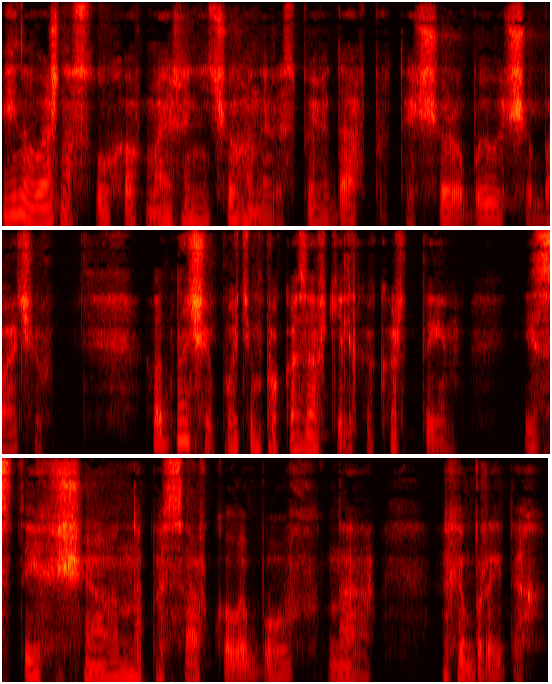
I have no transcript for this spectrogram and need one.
Він уважно слухав, майже нічого не розповідав про те, що робив і що бачив, одначе потім показав кілька картин із тих, що написав, коли був на гибридах,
